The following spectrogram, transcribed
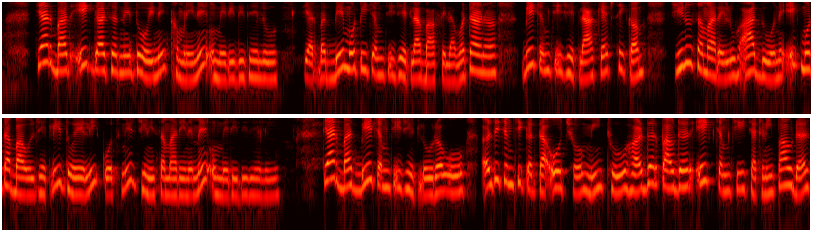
ત્યારબાદ એક ગાજરને ધોઈને ખમણીને ઉમેરી દીધેલું. ત્યારબાદ બે મોટી ચમચી જેટલા બાફેલા વટાણા, બે ચમચી જેટલા કેપ્સિકમ ઝીણું સમારેલું આદું અને એક મોટા બાઉલ જેટલી ધોયેલી કોથમીર ઝીણી સમારીને મેં ઉમેરી દીધેલી. ત્યારબાદ બે ચમચી જેટલો રવો, અડધી ચમચી કરતાં ઓછો મીઠું, હળદર પાવડર, એક ચમચી ચટણી પાવડર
